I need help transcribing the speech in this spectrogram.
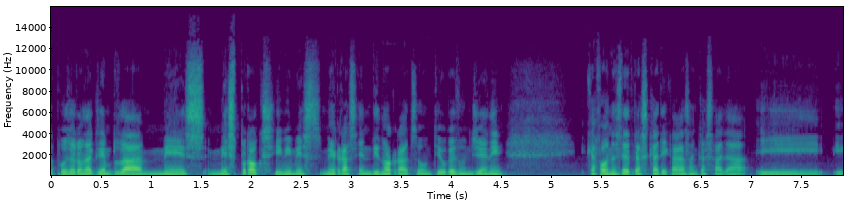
et posaré un exemple més, més pròxim i més, més recent d'Ino Razzo, un tio que és un geni que fa unes lletres caticades en castellà i, i,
